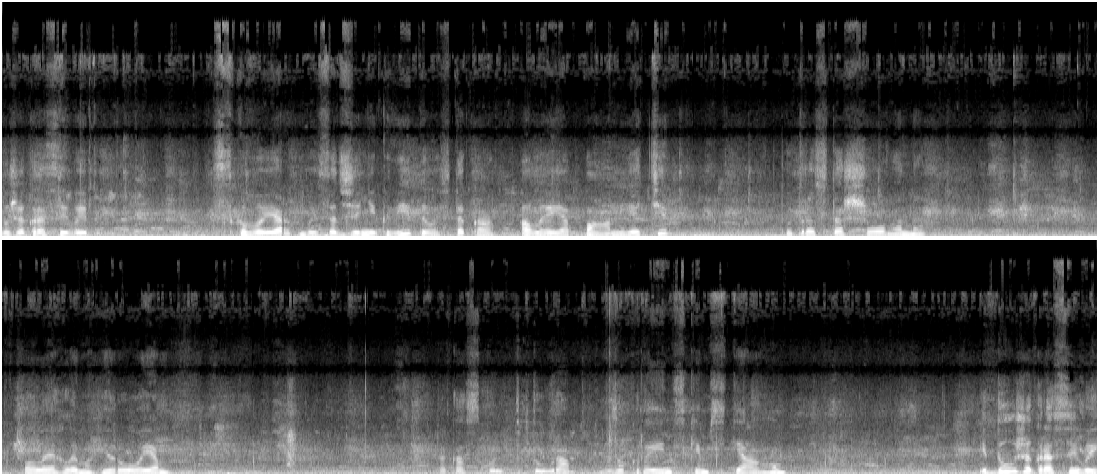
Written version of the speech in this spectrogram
Дуже красивий сквер, висаджені квіти, ось така алея пам'яті тут розташована полеглим героям. Така скульптура з українським стягом. І дуже красивий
